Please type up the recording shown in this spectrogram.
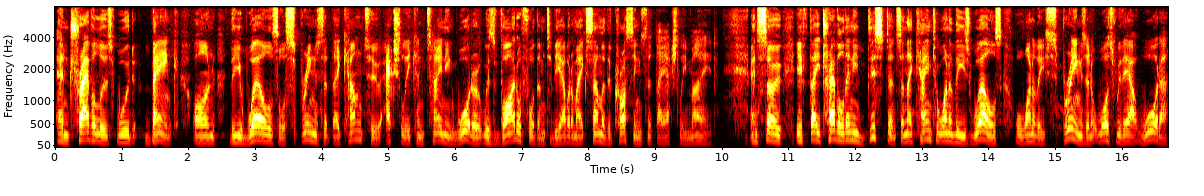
And travellers would bank on the wells or springs that they come to actually containing water. It was vital for them to be able to make some of the crossings that they actually made. And so, if they travelled any distance and they came to one of these wells or one of these springs and it was without water,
